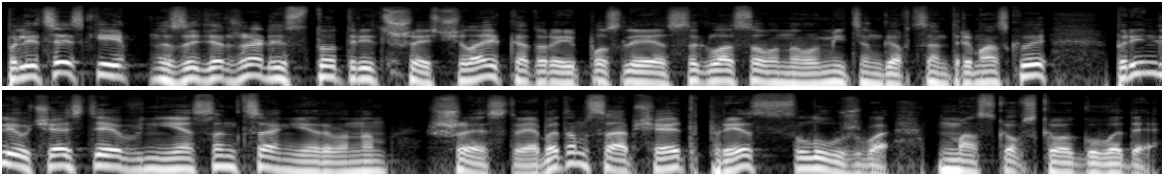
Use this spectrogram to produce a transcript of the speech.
Полицейские задержали 136 человек, которые после согласованного митинга в центре Москвы приняли участие в несанкционированном шествии. Об этом сообщает пресс-служба московского ГУВД.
